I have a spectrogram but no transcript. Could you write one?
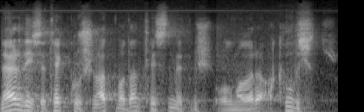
neredeyse tek kurşun atmadan teslim etmiş olmaları akıl dışıdır.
